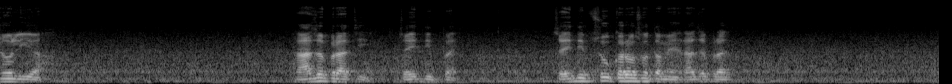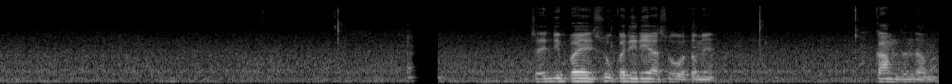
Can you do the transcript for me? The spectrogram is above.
જોલિયા. રાજપરાથી જયદીપભાઈ. જયદીપ, શું કરો છો તમે? રાજપરા જયદીપભાઈ, શું કરી રહ્યા છો તમે? કામ ધંધામાં.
